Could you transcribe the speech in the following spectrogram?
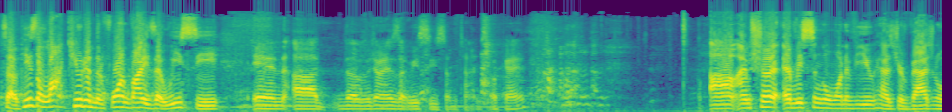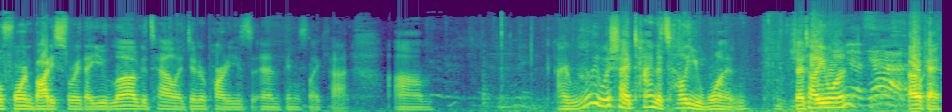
so he's a lot cuter than foreign bodies that we see in uh, the vaginas that we see sometimes. Okay, uh, I'm sure every single one of you has your vaginal foreign body story that you love to tell at dinner parties and things like that. Um, I really wish I had time to tell you one. Should I tell you one? Yes. Yeah. Okay.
